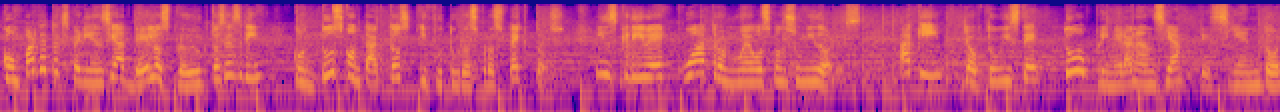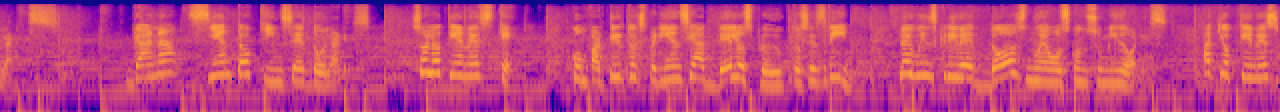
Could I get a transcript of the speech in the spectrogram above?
Comparte tu experiencia de los productos Esri con tus contactos y futuros prospectos. Inscribe cuatro nuevos consumidores Aquí ya obtuviste tu primera ganancia de 100 dólares. Gana 115 dólares. Solo tienes que compartir tu experiencia de los productos SRI. Luego inscribe dos nuevos consumidores. Aquí obtienes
